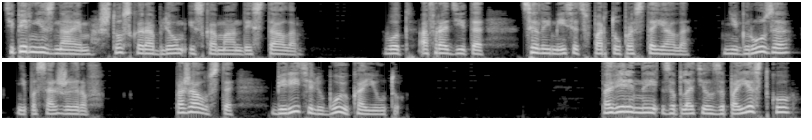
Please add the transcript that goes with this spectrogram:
Теперь не знаем, что с кораблем и с командой стало. Вот Афродита Целый месяц в порту простояла. Ни груза, ни пассажиров. Пожалуйста, берите любую каюту. Поверенный заплатил за поездку,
